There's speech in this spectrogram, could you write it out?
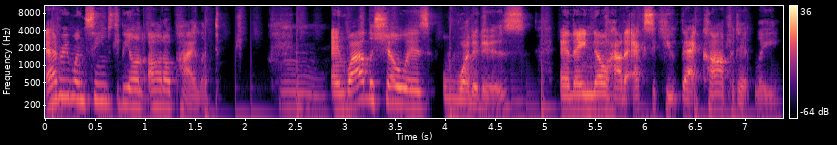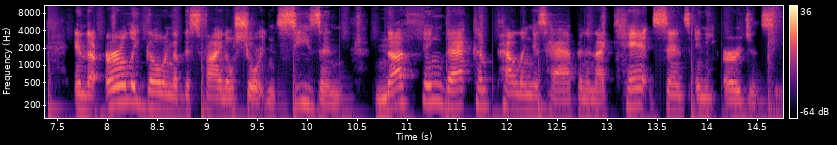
everyone seems to be on autopilot. Mm. And while the show is what it is, and they know how to execute that competently, in the early going of this final shortened season, nothing that compelling has happened, and I can't sense any urgency.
